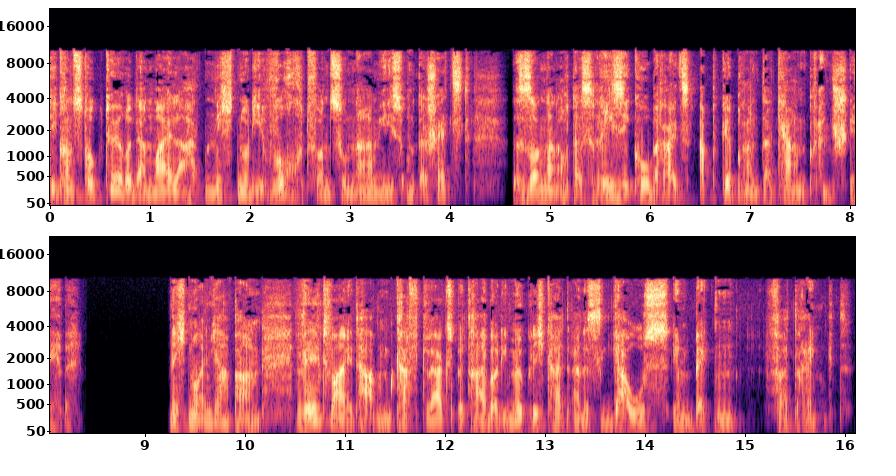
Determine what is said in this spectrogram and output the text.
Die Konstrukteure der Meiler hatten nicht nur die Wucht von Tsunamis unterschätzt, sondern auch das Risiko bereits abgebrannter Kernbrennstäbe. Nicht nur in Japan. Weltweit haben Kraftwerksbetreiber die Möglichkeit eines Gaus im Becken verdrängt.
